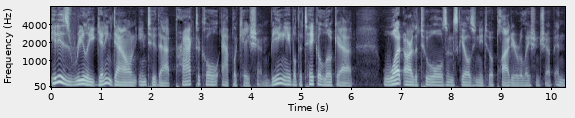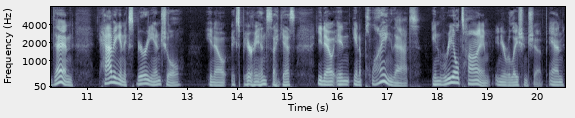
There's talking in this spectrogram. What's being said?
It is really getting down into that practical application, being able to take a look at what are the tools and skills you need to apply to your relationship and then having an experiential, you know, experience, I guess, you know, in in applying that in real time in your relationship and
